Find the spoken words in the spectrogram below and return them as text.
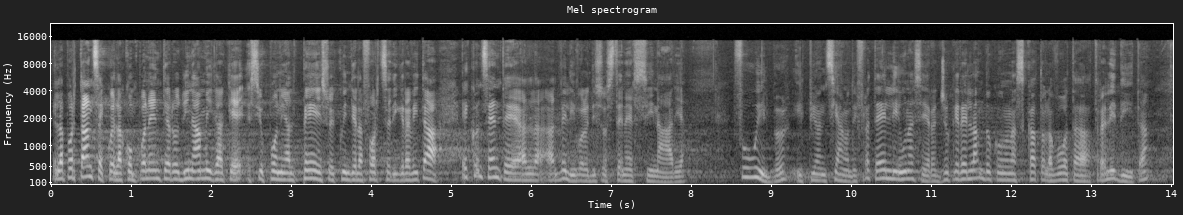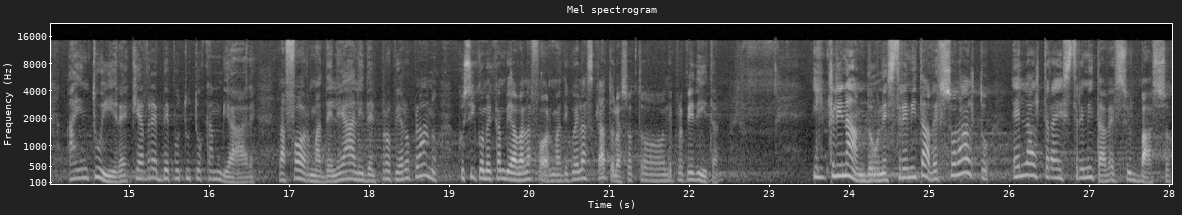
E la portanza è quella componente aerodinamica che si oppone al peso e quindi alla forza di gravità e consente al, al velivolo di sostenersi in aria. Fu Wilbur, il più anziano dei fratelli, una sera giocherellando con una scatola vuota tra le dita, a intuire che avrebbe potuto cambiare la forma delle ali del proprio aeroplano, così come cambiava la forma di quella scatola sotto le proprie dita inclinando un'estremità verso l'alto e l'altra estremità verso il basso,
